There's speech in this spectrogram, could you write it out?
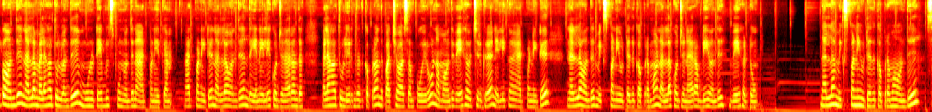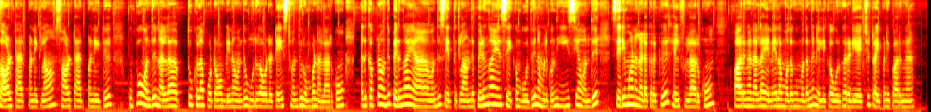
இப்போ வந்து நல்ல மிளகாத்தூள் வந்து மூணு டேபிள் ஸ்பூன் வந்து நான் ஆட் பண்ணியிருக்கேன். ஆட் பண்ணிவிட்டு நல்லா வந்து அந்த எண்ணெயிலே கொஞ்சம் நேரம் அந்த மிளகாத்தூள் இருந்ததுக்கப்புறம் அந்த பச்சை வாசம் போயிடும் நம்ம வந்து வேக வச்சுருக்கிற நெல்லிக்காய் ஆட் பண்ணிவிட்டு நல்லா வந்து மிக்ஸ் பண்ணி விட்டதுக்கப்புறமா நல்லா கொஞ்சம் நேரம் அப்படியே வந்து வேகட்டும். நல்லா மிக்ஸ் பண்ணி விட்டதுக்கப்புறமா வந்து சால்ட் ஆட் பண்ணிக்கலாம். சால்ட் ஆட் பண்ணிவிட்டு உப்பு வந்து நல்லா தூக்கலாக போட்டோம் அப்படின்னா வந்து ஊறுகாவோட டேஸ்ட் வந்து ரொம்ப நல்லாயிருக்கும். அதுக்கப்புறம் வந்து பெருங்காயம் வந்து சேர்த்துக்கலாம். அந்த பெருங்காயம் சேர்க்கும் போது நம்மளுக்கு வந்து ஈஸியாக வந்து செரிமானம் நடக்கிறதுக்கு ஹெல்ப்ஃபுல்லாக இருக்கும். பாருங்கள் நல்லா எண்ணெயில் முதங்க முதங்க நெல்லிக்காய் ஊறுகாய் ரெடி ஆயிடுச்சு. ட்ரை பண்ணி பாருங்கள்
